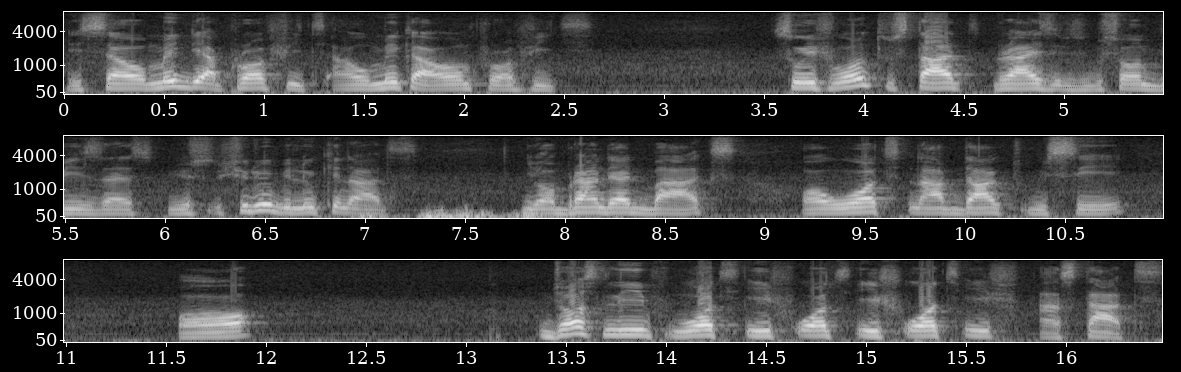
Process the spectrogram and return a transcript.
they sell make their profit and we make our own profit. So if you want to start rice distribution business you shouldn't be looking at your branded bags or what nafdac will say or just leave what if what if what if and start.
